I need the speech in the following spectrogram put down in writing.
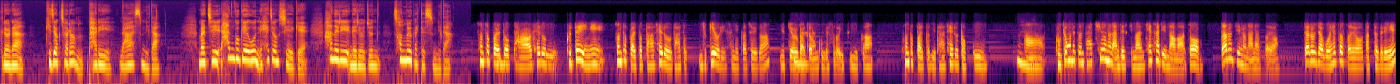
그러나 기적처럼 발이 나았습니다. 마치 한국에 온 혜정 씨에게 하늘이 내려준 선물 같았습니다. 손톱 발톱 다 새로 그때 이미 손톱 발톱 다 새로 다 6개월 있으니까 저희가 6개월 음. 과정 거기서 있으니까 손톱 발톱이 다 새로 덮고 음. 아 국정원에서는 다 치유는 안 됐지만 세 살이 나와서 자르지는 않았어요. 자르자고 했었어요 닥터들이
